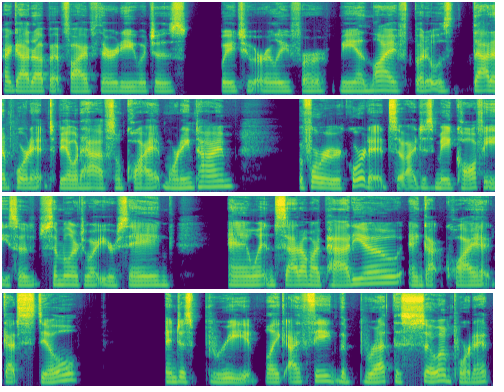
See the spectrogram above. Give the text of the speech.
I got up at 5:30, which is way too early for me in life, but it was that important to be able to have some quiet morning time before we recorded. So I just made coffee. So similar to what you're saying, and went and sat on my patio and got quiet, got still, and just breathe. Like I think the breath is so important.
